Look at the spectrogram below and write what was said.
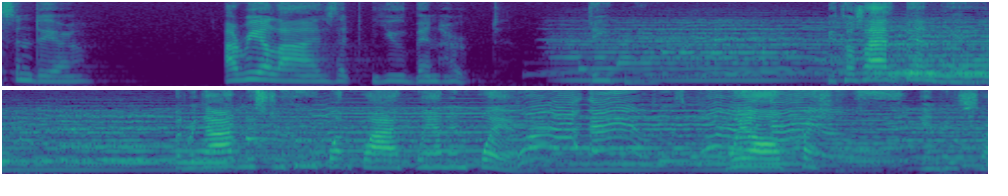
Listen, dear, I realize that you've been hurt deeply because I've been there. But regardless to who, what, why, when, and where, we're all precious in His sight.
